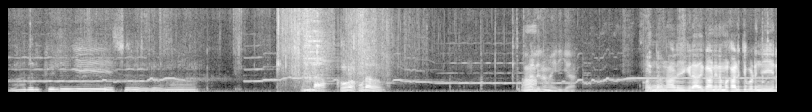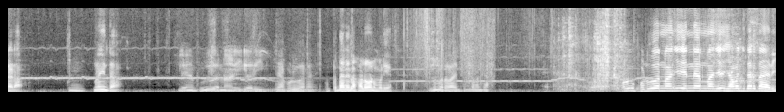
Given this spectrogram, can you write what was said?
காதல் கிளியே இல்லா கோவா கூடாது. கொஞ்சம் நாளைக்கு அதுக்காண்டி நம்ம கழிச்சு போட்டு செய்யலடா. ம். முளைந்தா இல்லை புழுவர் நாளைக்கு வரி. ஏன் புழு வராது இப்போ தானே இல்லை கழுவணும் முடியும். புழு வர வாய்ப்பு இல்லை மச்சான். உங்களுக்கு என்ன சரி சமைச்சு தரதான்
